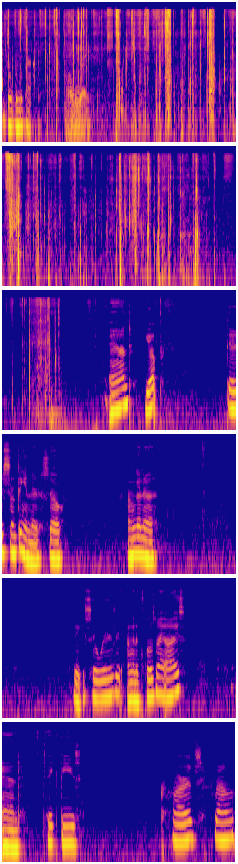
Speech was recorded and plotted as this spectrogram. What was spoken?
Let's open the pack all the way. And, yep, there's something in there, so I'm gonna Okay, so where is it? I'm gonna close my eyes and take these cards from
